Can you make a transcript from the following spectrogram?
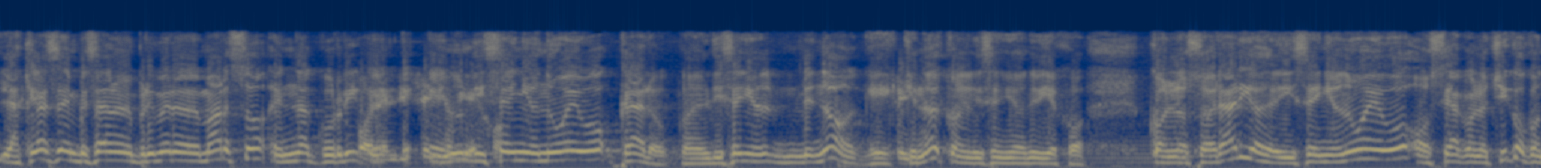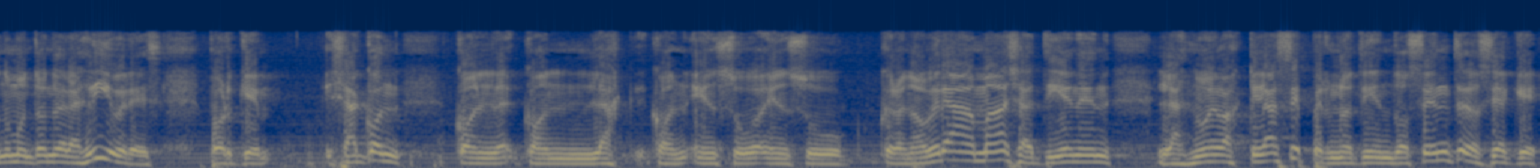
las clases empezaron el primero de marzo en una currícula, en un diseño nuevo, claro, con el diseño, no, que, no es con el diseño viejo, con los horarios de diseño nuevo, o sea, con los chicos con un montón de horas libres, porque ya con, con, con, las, con en su en su cronograma ya tienen las nuevas clases, pero no tienen docentes, o sea que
